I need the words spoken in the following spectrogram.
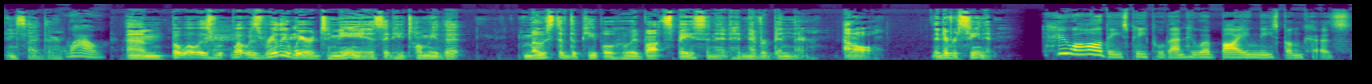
inside there. Wow. Um, but what was what was really weird to me is that he told me that most of the people who had bought space in it had never been there at all. They'd never seen it. Who are these people then who are buying these bunkers?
